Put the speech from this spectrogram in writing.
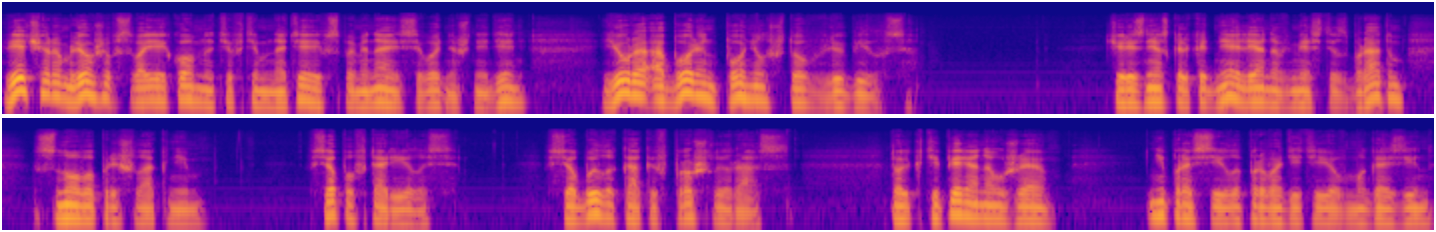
Вечером, лежа в своей комнате в темноте и вспоминая сегодняшний день, Юра Аборин понял, что влюбился. Через несколько дней Лена вместе с братом снова пришла к ним. Все повторилось. Все было как и в прошлый раз. Только теперь она уже не просила проводить ее в магазин,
